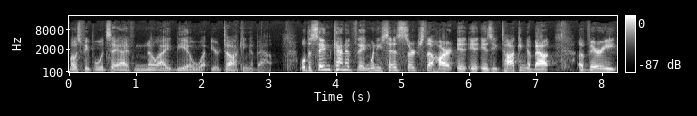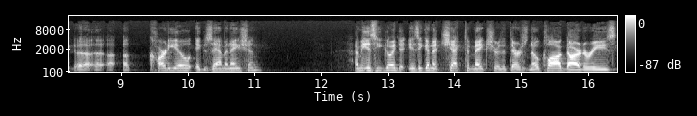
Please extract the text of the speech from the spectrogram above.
Most people would say, I have no idea what you're talking about. Well, the same kind of thing. When he says search the heart, is, he talking about a very uh, a, a cardio examination? I mean, is he going to is he going to check to make sure that there's no clogged arteries,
